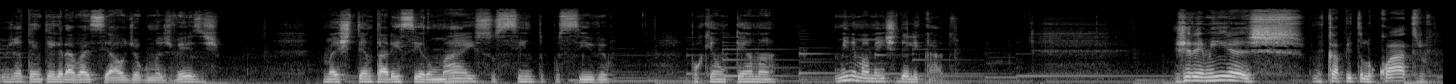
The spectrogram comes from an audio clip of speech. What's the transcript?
eu já tentei gravar esse áudio algumas vezes, mas tentarei ser o mais sucinto possível, porque é um tema minimamente delicado. Jeremias, no capítulo 4,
